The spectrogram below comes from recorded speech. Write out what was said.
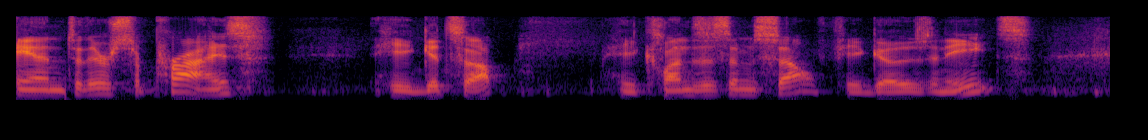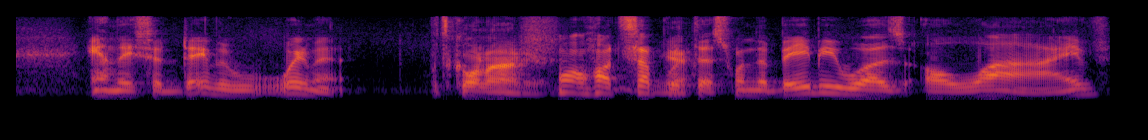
And to their surprise, he gets up, he cleanses himself, he goes and eats. And they said, David, wait a minute. What's going on here? Well, what's up Yeah. with this? When the baby was alive,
